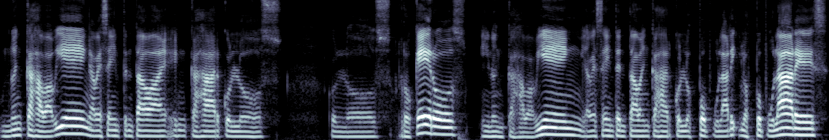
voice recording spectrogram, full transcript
no encajaba bien. A veces intentaba encajar con los con los rockeros y no encajaba bien, y a veces intentaba encajar con los, los populares,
